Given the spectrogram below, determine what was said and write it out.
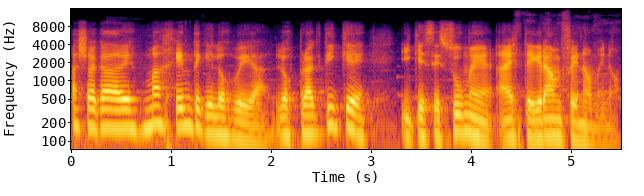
haya cada vez más gente que los vea, los practique y que se sume a este gran fenómeno.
